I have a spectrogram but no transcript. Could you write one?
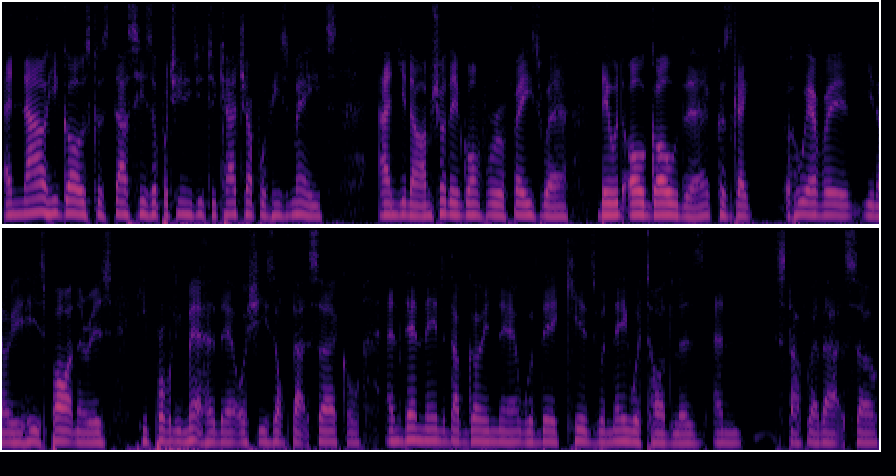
and now he goes because that's his opportunity to catch up with his mates. And you know, I'm sure they've gone through a phase where they would all go there because like whoever you know his partner is, he probably met her there or she's off that circle, and then they ended up going there with their kids when they were toddlers and stuff like that. So.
